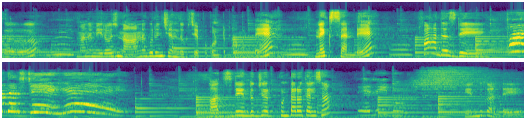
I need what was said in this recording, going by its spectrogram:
so మనం ఈరోజు నాన్న గురించి ఎందుకు చెప్పుకుంటున్నామంటే next Sunday Father's Day Father's Day Father's Day ఎందుకు జరుపుకుంటారో తెలుసా? ఎందుకంటే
